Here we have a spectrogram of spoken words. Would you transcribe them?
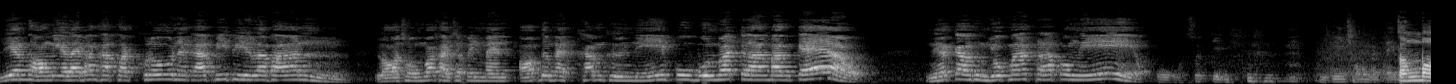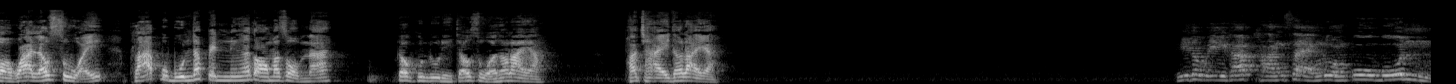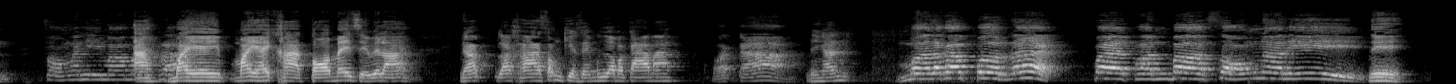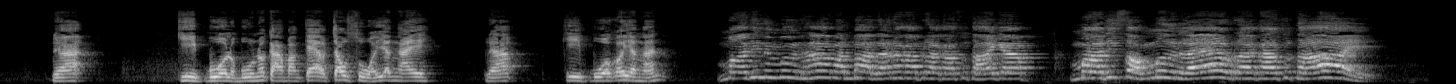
เหลี่ยมทองมีอะไรบ้างครับ สักครู่นะครับ พี่พีรพันธ์รอชมว่าใครจะเป็นแมนออฟเดอะแมตช์ค่ำคืนนี้ ปูบุญวัดกลางบางแก้ว เนื้อเก้าถึงยุคมากครับองค์นี้ โอ้โห สุดจริงพี่ชมกันเต็มต้องบอกว่าแล้วสวย พระปู่บุญถ้าเป็นเนื้อทองผสมนะก็คุณดูดิเจ้าสัวเท่าไหร่อะ พระชัยเท่าไหร่อะ พี่ทวีครับคลังแสงหลวงปู่บุญ สองนาทีมามาอะครับไม่ไม่ให้ขาดตอนไม่ให้เสียเวลานะครับ ราคาต้องเขียนใส่มือเอาปากกามา ปากกา ไม่งั้น มาแล้วครับ เปิดแรก 8,000 บาท 2 นาที นี่นะฮะกีบบัวหลวงปู่นกกลางบางแก้วเจ้าสวยยังไงนะครับกีบบัวก็อย่างนั้น มาที่ 15,000 บาทแล้วนะครับ ราคาสุดท้ายครับ มาที่ 20,000 แล้ว ราคาสุดท้าย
